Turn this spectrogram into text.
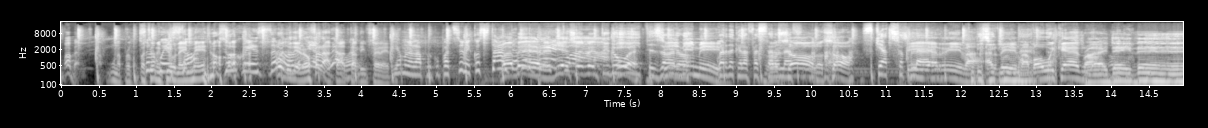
Vabbè, una preoccupazione più, una in meno. Solo questo? Voglio dire, non farà eh, tanta differenza. Siamo nella preoccupazione costante Va bene, perpetua. 10 e 22. Ehi, tesoro, sì, dimmi. guarda che la festa Lo non è so, lo so. Schiaccia Sì, play. arriva, di arriva. merda. Buon weekend. Friday then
